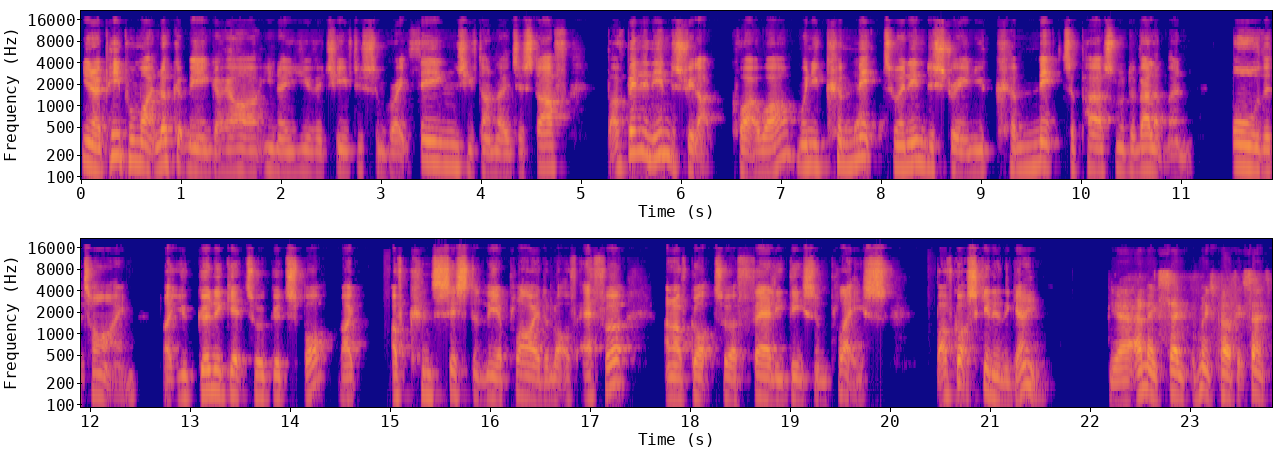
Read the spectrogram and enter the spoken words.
you know, people might look at me and go, "Oh, you know, you've achieved some great things, you've done loads of stuff," but I've been in the industry like quite a while. When you commit to an industry and you commit to personal development all the time, like you're gonna get to a good spot. Like I've consistently applied a lot of effort and I've got to a fairly decent place, but I've got skin in the game. Yeah, that makes sense. It makes perfect sense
